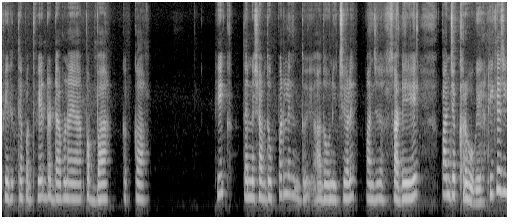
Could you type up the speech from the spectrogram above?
ਫਿਰ ਇੱਥੇ ਆਪਾਂ ਫਿਰ ਡੱਡਾ ਬਣਾਇਆ, ਭੱਬਾ, ਕੱਕਾ। ਠੀਕ? ਤਿੰਨ ਸ਼ਬਦ ਉੱਪਰਲੇ ਆ ਦੋ ਨੀਚੇ ਵਾਲੇ, ਪੰਜ ਸਾਡੇ ਇਹ ਪੰਜ ਅੱਖਰ ਹੋ ਗਏ। ਠੀਕ ਹੈ ਜੀ?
